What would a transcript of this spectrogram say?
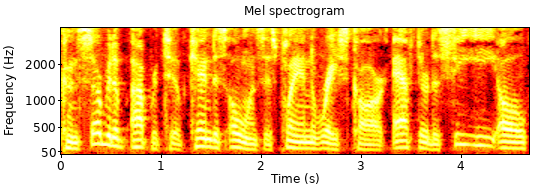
Conservative operative Candace Owens is playing the race card after the CEO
